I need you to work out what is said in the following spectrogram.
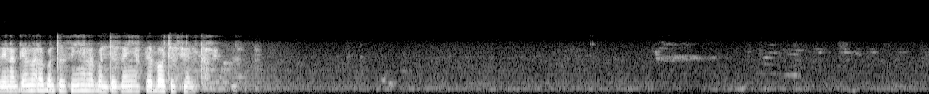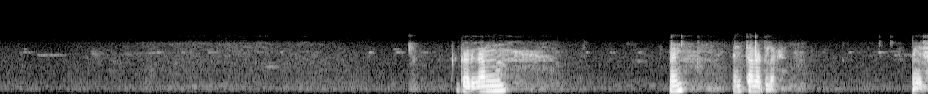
Si no entiendo la contraseña, la contraseña es Pepa 800. Cargando. ¿Ven? Ahí está la clave. Mira,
